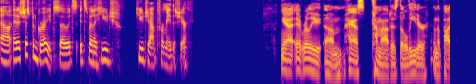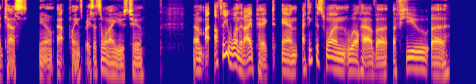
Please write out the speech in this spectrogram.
Uh, and it's just been great. So it's it's been a huge huge app for me this year. Yeah, it really um, has come out as the leader in the podcast, you know, app playing space. That's the one I use too. Um, I, will tell you one that I picked, and I think this one will have a, a few uh,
